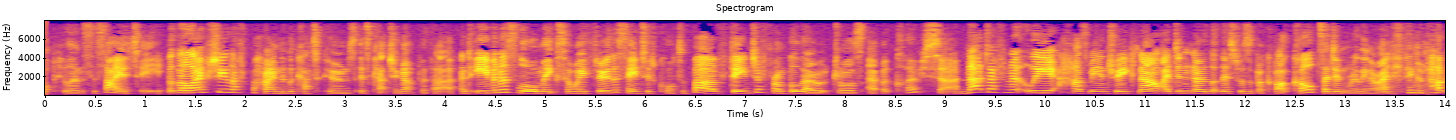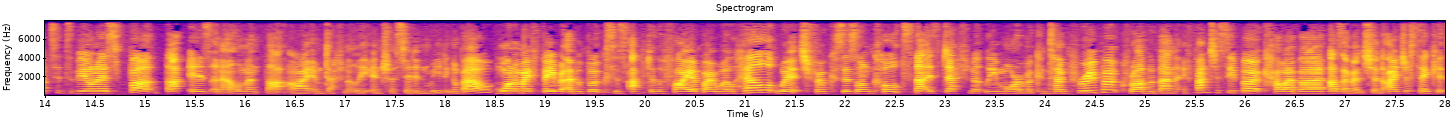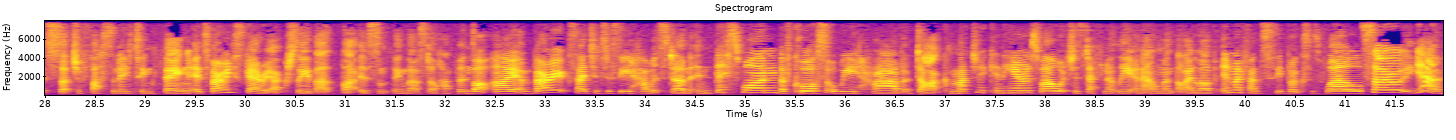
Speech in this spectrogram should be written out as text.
opulent society. But the life she left behind in the catacombs is catching up with her, and even as Lore makes her way through the sainted court above, danger from below draws ever closer. That definitely has me intrigued now. I didn't know that this was a book about cults. I didn't really know anything about it to be honest, but that is an element that I am definitely interested in reading about. One of my favourite ever books is After the Fire by Will Hill, which focuses on cults. That is definitely more of a contemporary book rather than a fantasy book. However, as I mentioned, I just think it's such a fascinating thing. It's very scary actually that that is something that still happens, but I am very excited to see how it's done in this one. Of course, we have dark magic in here as well, which is definitely an element that I love in my fantasy books as well. So yeah,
